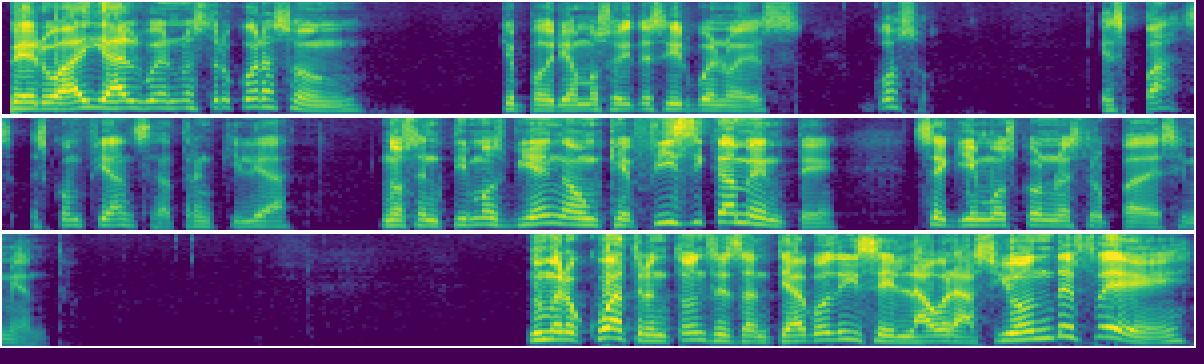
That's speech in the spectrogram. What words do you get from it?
pero hay algo en nuestro corazón que podríamos hoy decir, bueno, es gozo es paz, es confianza, tranquilidad. Nos sentimos bien aunque físicamente seguimos con nuestro padecimiento. Número cuatro, entonces Santiago dice, la oración de fe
